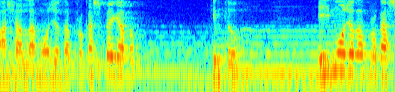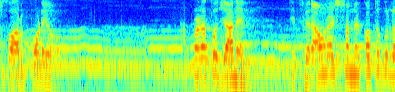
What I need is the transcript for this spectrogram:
মাশাআল্লাহ মর্যাদা প্রকাশ পেয়ে গেল, কিন্তু এই মর্যাদা প্রকাশ পাওয়ার পরেও আপনারা তো জানেন যে ফেরাউনের সামনে কতগুলো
